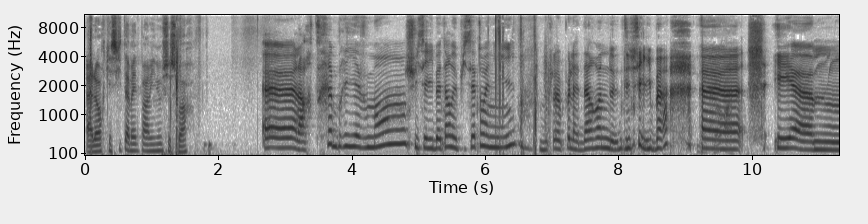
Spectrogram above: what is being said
Alors, qu'est-ce qui t'amène parmi nous ce soir? Euh, alors, très brièvement, je suis célibataire depuis 7 ans et demi. Donc, Je suis un peu la daronne de, du célibat. Euh, et euh,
